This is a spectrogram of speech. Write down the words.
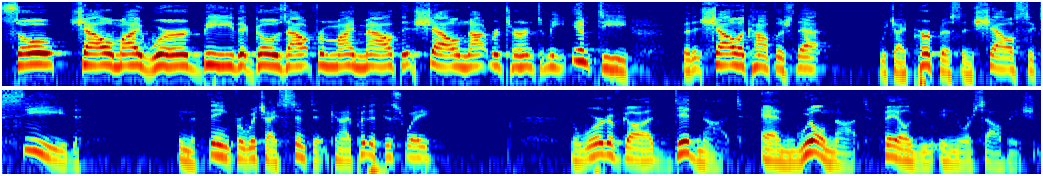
so shall my word be that goes out from my mouth. It shall not return to me empty, but it shall accomplish that which I purpose and shall succeed in the thing for which I sent it. Can I put it this way? The word of God did not and will not fail you in your salvation.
